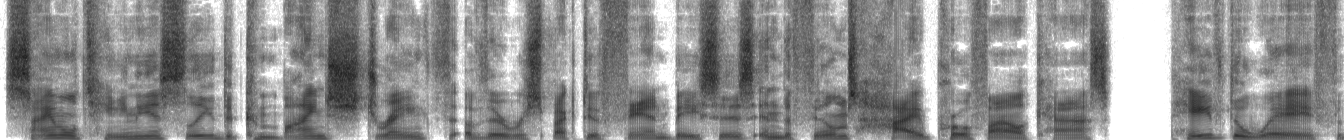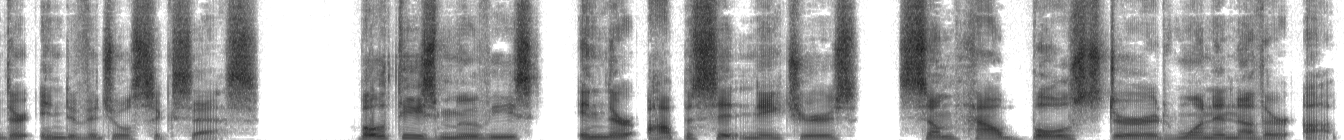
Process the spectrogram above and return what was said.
Simultaneously, the combined strength of their respective fan bases and the film's high profile cast paved the way for their individual success. Both these movies, in their opposite natures, somehow bolstered one another up.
